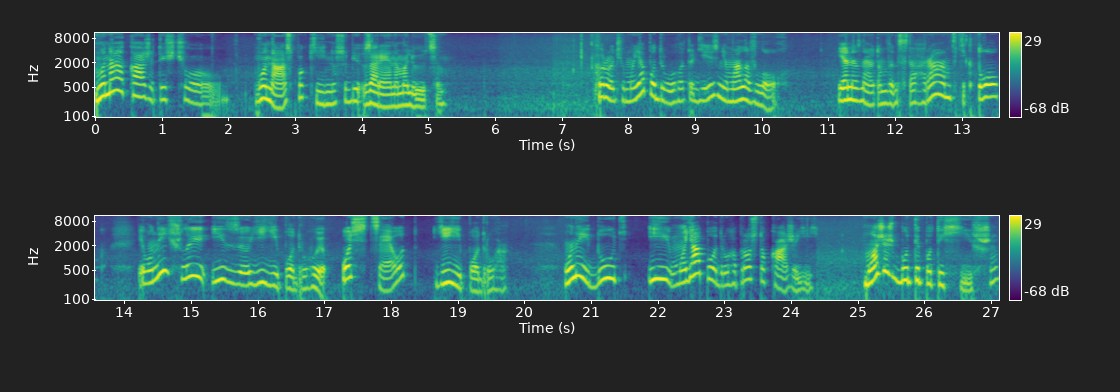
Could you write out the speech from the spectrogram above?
Вона каже, те, що вона спокійно собі. Зараз я. Коротше, моя подруга тоді знімала влог. Я не знаю, там в інстаграм, в Тікток. І вони йшли із її подругою. Ось це от її подруга. Вони йдуть, і моя подруга просто каже їй: можеш бути потихіше,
